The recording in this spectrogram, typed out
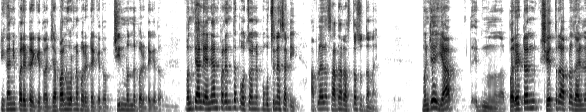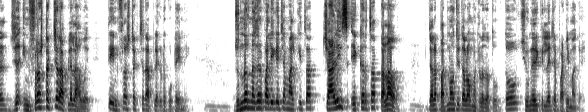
ठिकाणी पर्यटक येतात जपानवरनं पर्यटक येतात चीनमधनं पर्यटक येतात. पण त्या लेण्यांपर्यंत पोचवणे पोचण्यासाठी आपल्याला साधा रस्तासुद्धा नाही. म्हणजे या पर्यटन क्षेत्र आपलं झालेलं जे इन्फ्रास्ट्रक्चर आपल्याला हवं आहे ते इन्फ्रास्ट्रक्चर आपल्याकडे कुठेही नाही. जुन्नर नगरपालिकेच्या मालकीचा चाळीस एकरचा तलाव ज्याला पद्मावती तलाव म्हटलं जातो तो शिवनेरी किल्ल्याच्या पाठीमागे आहे.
